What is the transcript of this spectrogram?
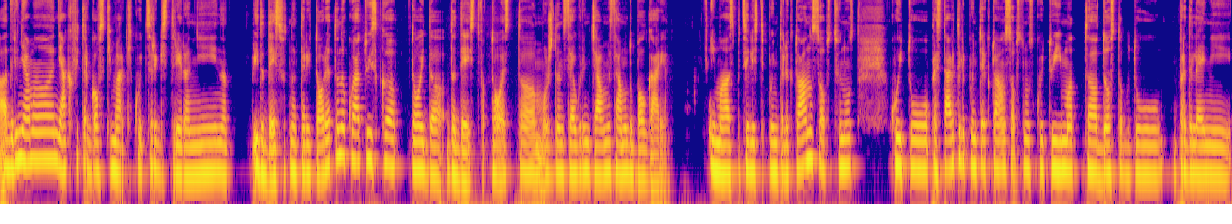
а, дали няма някакви търговски марки, които са регистрирани на, и да действат на територията, на която иска той да, да действа. Тоест, а, може да не се ограничаваме само до България. Има специалисти по интелектуална собственост, които, представители по интелектуална собственост, които имат достъп до определени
